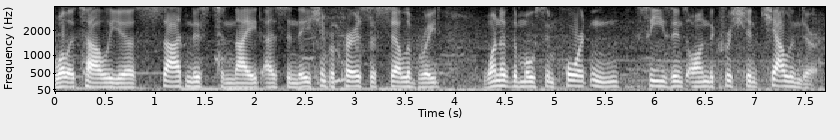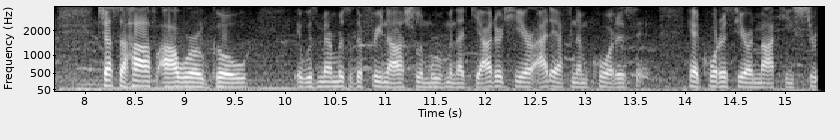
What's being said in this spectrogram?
Well, Italia, sadness tonight as the nation prepares to celebrate one of the most important seasons on the Christian calendar. Just a half hour ago, it was members of the Free National Movement that gathered here at FNM quarters, headquarters here on Mackey Street.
